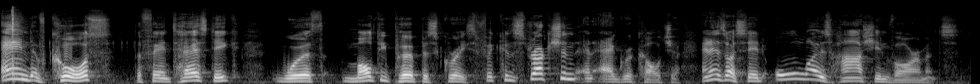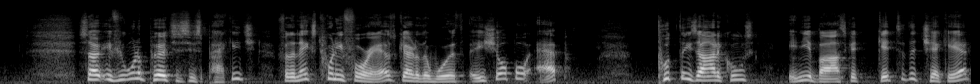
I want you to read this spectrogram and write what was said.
And of course, the fantastic Wurth multi-purpose grease for construction and agriculture. And as I said, all those harsh environments. So if you want to purchase this package, for the next 24 hours, go to the Wurth eShop or app, put these articles in your basket, get to the checkout,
